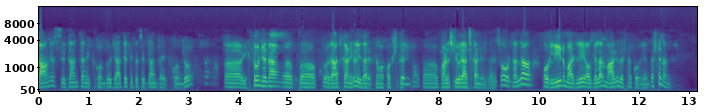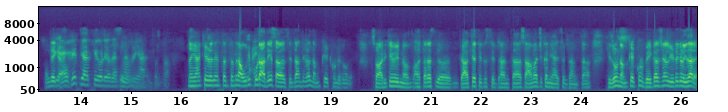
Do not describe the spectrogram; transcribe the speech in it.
ಕಾಂಗ್ರೆಸ್ ಸಿದ್ಧಾಂತನ ಇಟ್ಕೊಂಡು ಜಾತ್ಯತೀತ ಸಿದ್ಧಾಂತ ಇಟ್ಕೊಂಡು ಆ, ಎಷ್ಟೊಂದ್ ಜನ ರಾಜಕಾರಣಿಗಳು ಇದ್ದಾರೆ ನಮ್ಮ ಪಕ್ಷದಲ್ಲಿ. ಬಹಳಷ್ಟು ಯುವ ರಾಜಕಾರಣಿಗಳಿದ್ದಾರೆ ಸೊ ಅವ್ರನ್ನೆಲ್ಲ ಅವ್ರು ಲೀಡ್ ಮಾಡ್ಲಿ ಅವ್ರಿಗೆಲ್ಲರೂ ಮಾರ್ಗದರ್ಶನ ಕೊಡ್ಲಿ ಅಂತ ಅಷ್ಟೇ ನಾನು? ನಾ ಯಾಕೆ ಹೇಳಿದೆ ಅಂತಂತಂದ್ರೆ ಅವರು ಕೂಡ ಅದೇ ಸಿದ್ಧಾಂತಗಳ ನಂಬಿಕೆ ಇಟ್ಕೊಂಡಿರೋರು. ಸೊ ಆ ರೀತಿ ಆ ತರ ಜಾತ್ಯತೀತ ಸಿದ್ಧಾಂತ ಸಾಮಾಜಿಕ ನ್ಯಾಯ ಸಿದ್ಧಾಂತ ಇದ್ರೊಂದು ನಂಬಿಕೆ ಇಟ್ಕೊಂಡು ಬೇಕಾದಷ್ಟು ಜನ ಲೀಡರ್ಗಳು ಇದ್ದಾರೆ.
